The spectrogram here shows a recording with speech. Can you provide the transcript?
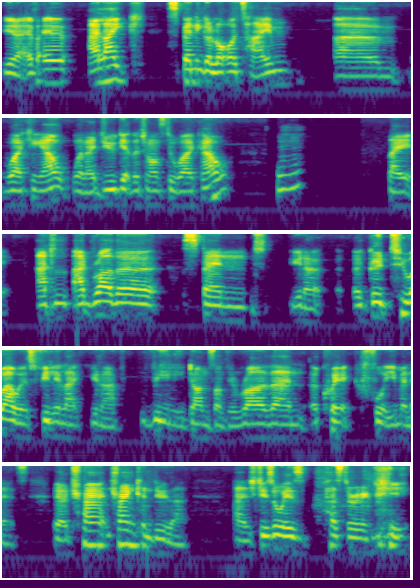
you know, if, if I like spending a lot of time um, working out when I do get the chance to work out, Mhm. like I'd I'd rather spend you know a good two hours feeling like you know I've really done something rather than a quick forty minutes. You know, Trang Trang can do that, and she's always pestering me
